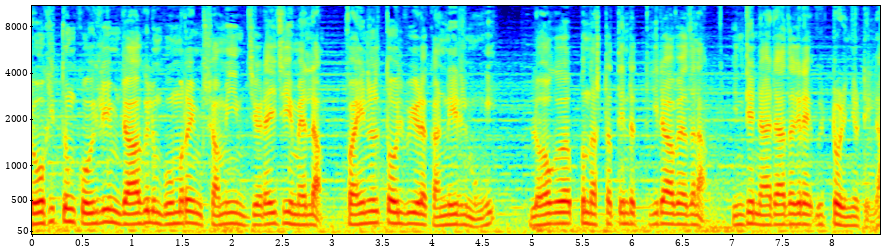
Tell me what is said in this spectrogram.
രോഹിത്തും കോഹ്ലിയും രാഹുലും ബൂമറയും ഷമിയും ജഡേജയുമെല്ലാം ഫൈനൽ തോൽവിയുടെ കണ്ണീരിൽ മുങ്ങി. ലോകകപ്പ് നഷ്ടത്തിന്റെ തീരാവേദന ഇന്ത്യൻ ആരാധകരെ വിട്ടൊഴിഞ്ഞിട്ടില്ല.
